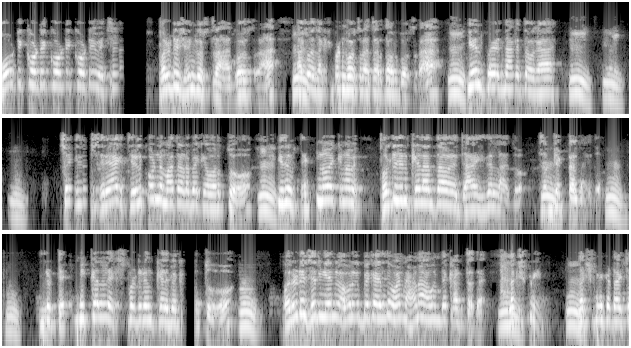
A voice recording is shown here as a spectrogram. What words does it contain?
ಕೋಟಿ ಕೋಟಿ ಕೋಟಿ ಕೋಟಿ ವೆಚ್ಚ ಪೊಲಿಟಿಷಿಯನ್ಗೋಸ್ಕರ ಗೋಸ್ಕರ ಅಥವಾ ಲಕ್ಷ್ಮಣ್ಗೋಸ್ಕರ ತರದವ್ರಿಗೋಸ್ಕರ ಹ್ಮ್. ಏನ್ ಪ್ರಯತ್ನ ಆಗತ್ತೆ ಅವಾಗ? ಸೊ ಇದು ಸರಿಯಾಗಿ ತಿಳ್ಕೊಂಡು ಮಾತಾಡಬೇಕೆ ಹೊರತು ಇದು ಟೆಕ್ನೋ ಎಕನಾಮಿಕ್ ಪೊಲಿಟಿಷಿಯನ್ ಕೇಳಂತ ಇದೆಲ್ಲ ಇದಲ್ಲ ಅದು ಸಬ್ಜೆಕ್ಟ್ ಅಲ್ಲ ಇದು. ಇದು ಟೆಕ್ನಿಕಲ್ ಎಕ್ಸ್ಪರ್ಟ್ ಕೇಳಬೇಕು ಹೊರತು ಪೊಲಿಟಿಷಿಯನ್ ಏನು ಅವ್ರಿಗೆ ಬೇಕಾಗಿರೋದು ಒಂದು ಹಣ ಒಂದೇ ಕಾಣ್ತದೆ. ಲಕ್ಷ್ಮಿ ಲಕ್ಷ್ಮಿ ಕಟಾಕ್ಷ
